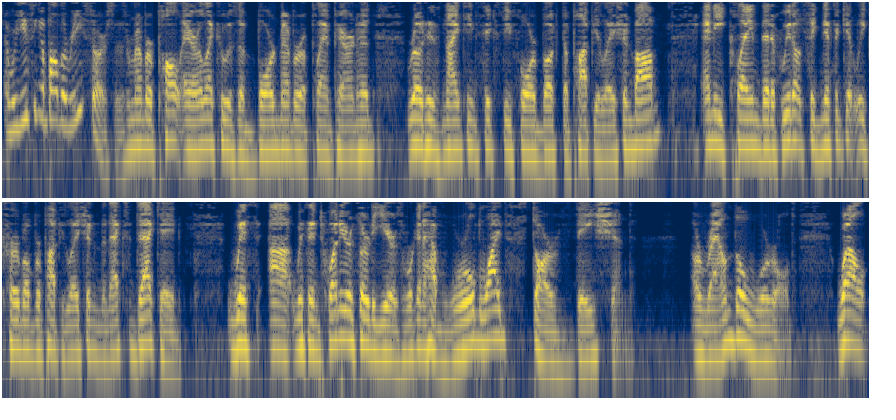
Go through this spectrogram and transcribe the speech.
and we're using up all the resources. Remember Paul Ehrlich, who was a board member of Planned Parenthood, wrote his 1964 book, The Population Bomb. And he claimed that if we don't significantly curb overpopulation in the next decade, with, uh, within 20 or 30 years, we're going to have worldwide starvation around the world. Well,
